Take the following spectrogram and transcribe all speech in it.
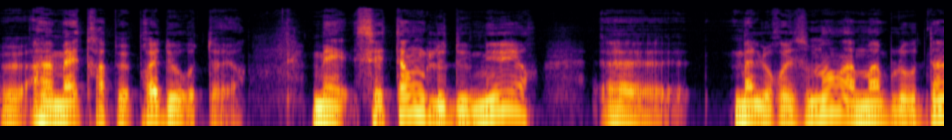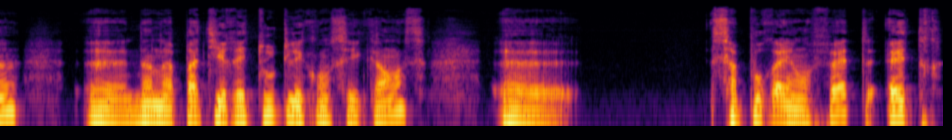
euh, un mètre à peu près de hauteur. Mais cet angle de mur, euh, malheureusement, Amin Blaudin n'en a pas tiré toutes les conséquences. ça pourrait en fait être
